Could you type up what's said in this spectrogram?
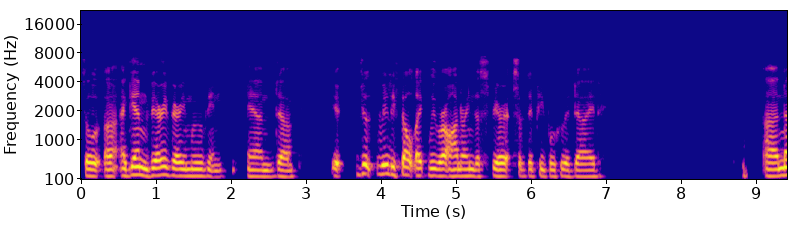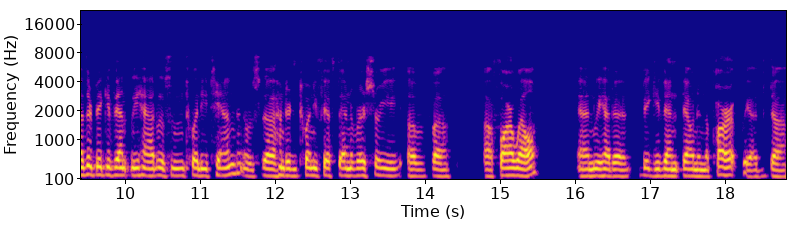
So uh, again, very, very moving. And uh, it just really felt like we were honoring the spirits of the people who had died. Uh, another big event we had was in 2010. It was the 125th anniversary of uh, uh, Farwell, and we had a big event down in the park. We had uh,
